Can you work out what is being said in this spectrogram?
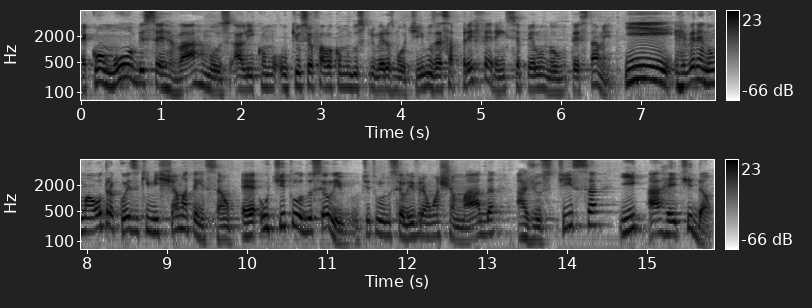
É comum observarmos ali como o que o senhor falou como um dos primeiros motivos, essa preferência pelo Novo Testamento. E, reverendo, uma outra coisa que me chama a atenção é o título do seu livro. O título do seu livro é uma chamada à justiça e à retidão,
